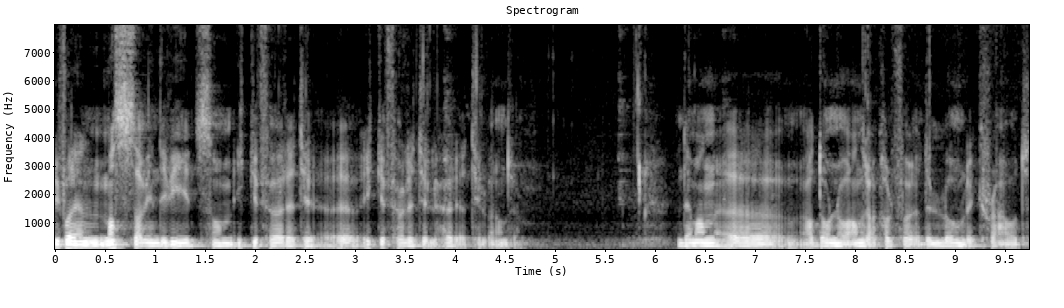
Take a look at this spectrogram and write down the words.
Vi får en masse av individ som ikke, til, uh, ikke føler tilhørighet til hverandre. Det man uh, Adorno og andre har kalt for 'the lonely crowd'.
